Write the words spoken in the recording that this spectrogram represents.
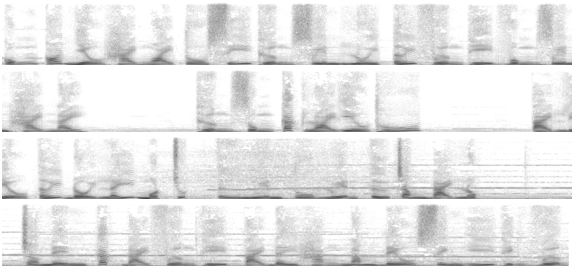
Cũng có nhiều hải ngoại tu sĩ thường xuyên lui tới phường thị vùng duyên hải này. Thường dùng các loại yêu thú, Tài liệu tới đổi lấy một chút tư nguyên tu luyện từ trong đại lục. Cho nên các đại phường thị tại đây hàng năm đều sinh ý thịnh vượng.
